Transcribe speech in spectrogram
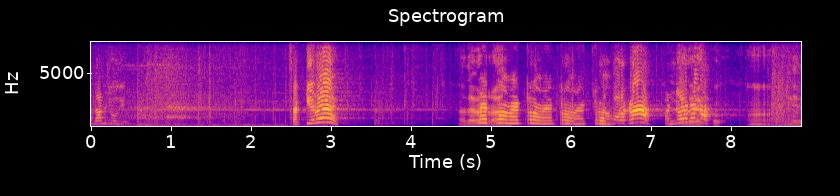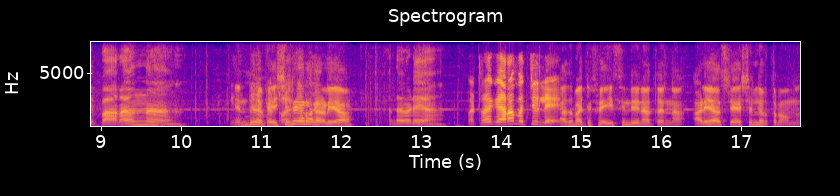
അതാണ് ചോദ്യം. സക്കീറേ! മെട്രോ മെട്രോ മെട്രോ പറ ഒന്ന്. എന്ത്? ഫേഷ്യൽ ഹെയർ കളിയാ അതെവിടെയാ? മെട്രോ കേറാൻ പറ്റൂലേ അത് മറ്റേ ഫേസിന്റെ ഇതിനകത്ത് തന്നെ. അളിയാ സ്റ്റേഷനിൽ നിർത്തണമെന്ന്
